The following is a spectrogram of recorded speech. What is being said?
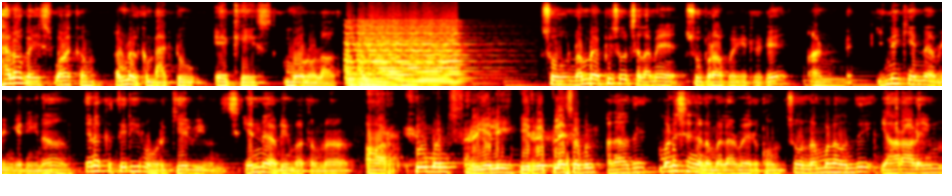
ஹலோ கைஸ் வணக்கம் and welcome back to AK's monologue so நம்ம எபிசோட்ஸ் எல்லாமே சூப்பராக போய்கிட்டு இருக்கு அண்ட் இன்னைக்கு என்ன அப்படின்னு கேட்டிங்கன்னா எனக்கு திடீர்னு ஒரு கேள்வி வந்துச்சு. என்ன அப்படின்னு பார்த்தோம்னா ஆர் ஹியூமன்ஸ் ரியலி irreplaceable? அதாவது மனுஷங்க நம்ம எல்லாருமே இருக்கோம். ஸோ நம்மளை வந்து யாராலையும்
